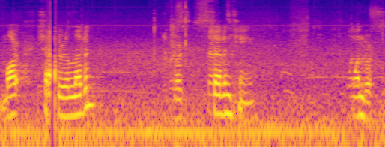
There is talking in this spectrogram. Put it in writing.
Mark chapter 11, verse 17. One verse.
